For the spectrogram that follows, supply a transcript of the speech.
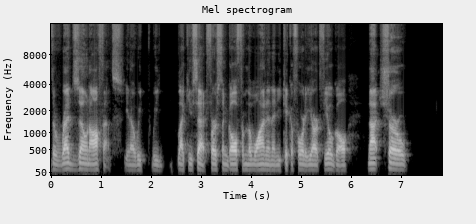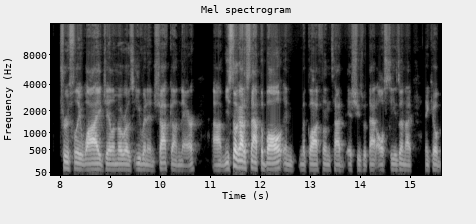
the red zone offense. You know, we we like you said, first and goal from the one, and then you kick a 40 yard field goal. Not sure, truthfully, why Jalen Milroe's even in shotgun there. Um, you still got to snap the ball, and McLaughlin's had issues with that all season. I think he'll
